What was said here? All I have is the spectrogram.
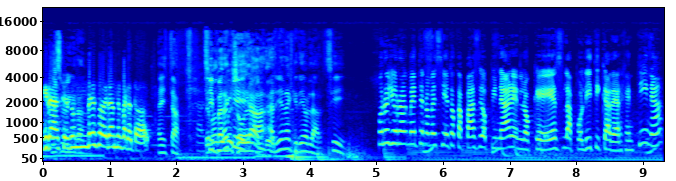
Gracias, Beso un beso grande para todos. Ahí está. Te Sí, mando para un beso que a-. Ariana quería hablar, sí. Bueno, yo realmente no me siento capaz de opinar en lo que es la política de Argentina,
